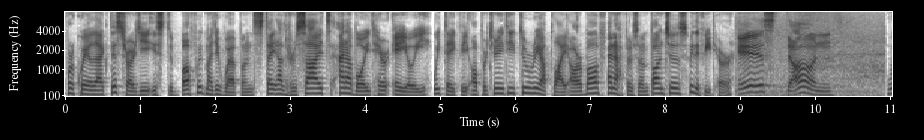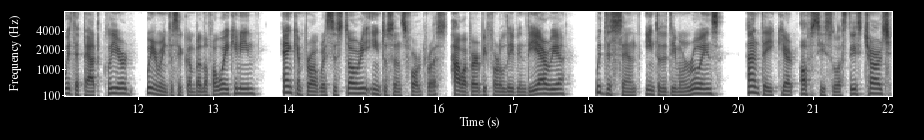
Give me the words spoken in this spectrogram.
For Quelaag, the strategy is to buff with magic weapons, stay at her sides, and avoid her AoE. We take the opportunity to reapply our buff, and after some punches, we defeat her. It's done! With the path cleared, we are in the second Bell of Awakening, and can progress the story into Sen's Fortress. However, before leaving the area, we descend into the Demon Ruins and take care of Ceaseless Discharge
